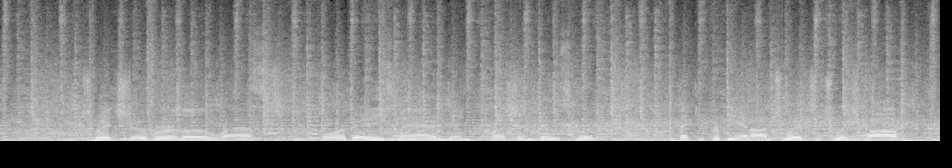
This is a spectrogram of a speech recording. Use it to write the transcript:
Twitch over the last four days, man, been crushing Facebook. Thank you for being on Twitch, the Twitch Mob.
